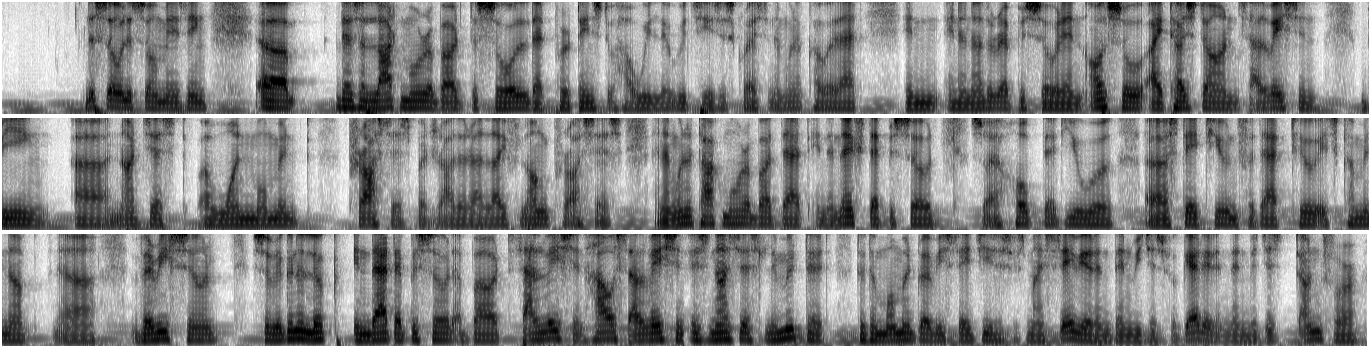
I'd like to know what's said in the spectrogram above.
The soul is so amazing. Uh, there's a lot more about the soul that pertains to how we live with Jesus Christ, and I'm going to cover that in in another episode. And also, I touched on salvation being uh, not just a one moment process, but rather a lifelong process. And I'm going to talk more about that in the next episode. So I hope that you will uh, stay tuned for that too. It's coming up uh, very soon. So we're going to look in that episode about salvation, how salvation is not just limited to the moment where we say Jesus is my savior and then we just forget it and then we're just done for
